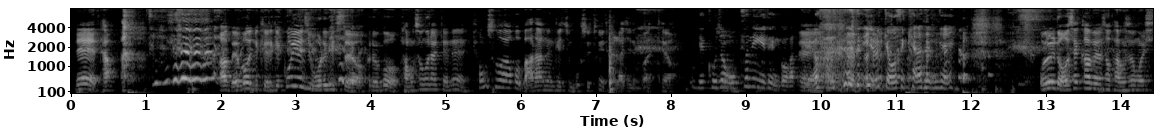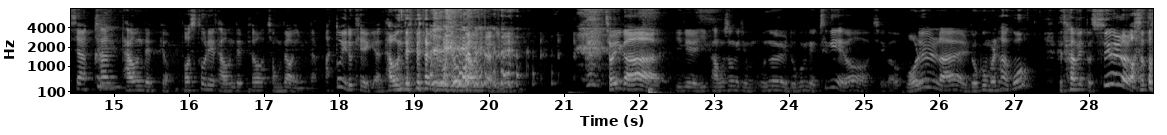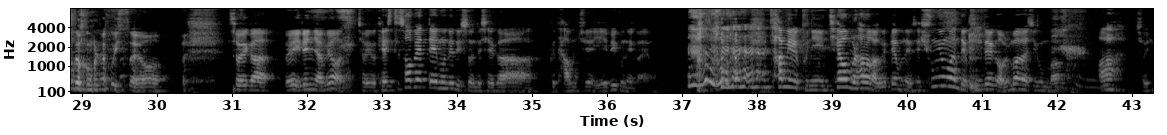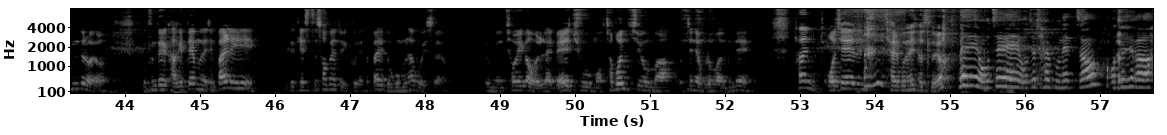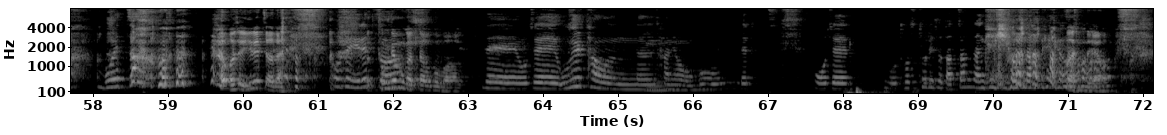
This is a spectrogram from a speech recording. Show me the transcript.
네, 다. 아 매번 이렇게 이렇게 꼬이는지 모르겠어요. 그리고 방송을 할 때는 평소하고 말하는 게 좀 목소리 톤이 달라지는 것 같아요. 이게 고정 좀- 오프닝이 된것 네. 같아요. 이렇게 어색해하는 게. 오늘도 어색하면서 방송을 시작한 다운 대표, 더스토리의 다운 대표 정다운입니다. 아 또 이렇게 얘기한 다운 대표라고 정다운이라 그래. 저희가 이게 이 방송이 지금 오늘 녹음이 되게 특이해요. 제가 월요일 날 녹음을 하고 그 다음에 또 수요일 날 와서 또 녹음을 하고 있어요. 저희가 왜 이랬냐면 저희가 게스트 섭외 때문에도 있었는데 제가 그 다음 주에 예비군에 가요. 3일 군인 체험을 하러 가기 때문에 흉흉한데 군대가 얼마나 지금 막 아, 저 힘들어요. 그 군대에 가기 때문에 지금 빨리 그 게스트 섭외도 있고 그래서 빨리 녹음을 하고 있어요. 그러면 저희가 원래 매주 뭐 저번 주 막 어쩌냐 물어봤는데 한 어제는 잘 보내셨어요? 네, 어제 어제 잘 보냈죠? 어제 제가 뭐 했죠? 어제 일했잖아요. 어제 이랬죠. 동대문 갔다 오고 막. 네, 어제 우일타운을 음. 다녀오고 근데 어제 뭐 더스토리에서 낮잠 잔 게 기억나네요. 맞네요.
